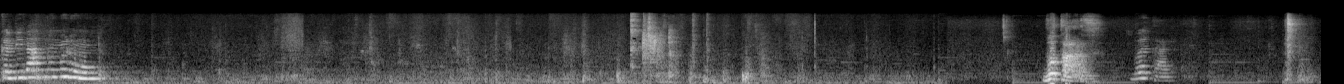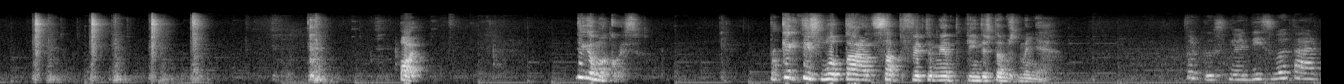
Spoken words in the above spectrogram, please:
Candidato número 1. Um. Boa tarde. Boa tarde. Olha, diga uma coisa. Porquê que disse boa tarde sabe perfeitamente que ainda estamos de manhã? Porque o senhor disse boa tarde.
